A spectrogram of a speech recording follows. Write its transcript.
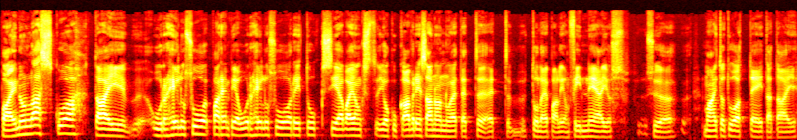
painonlaskua tai urheilusuo, parempia urheilusuorituksia vai onko joku kaveri sanonut, että, että, että tulee paljon finnejä, jos syö maitotuotteita tai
